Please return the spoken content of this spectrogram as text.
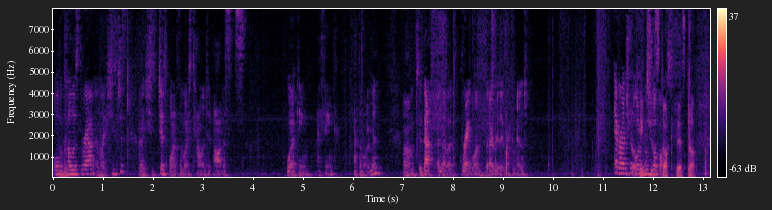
all the colors throughout and like she's just i mean she's just one of the most talented artists working i think at the moment um, so that's another great one that i really recommend everyone should order Kings from should Shortbox. stock their stuff.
